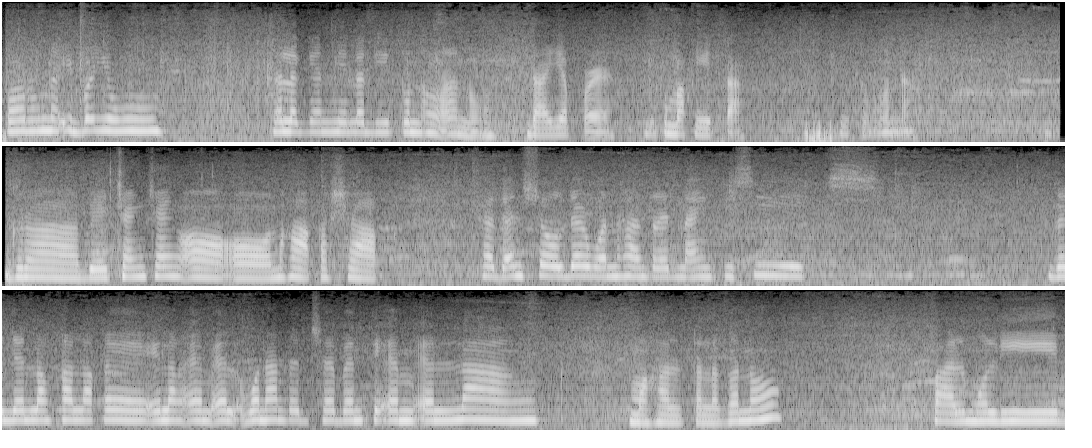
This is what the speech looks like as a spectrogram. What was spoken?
parang naiba yung lalagyan nila dito ng ano, diaper. Hindi ko makita. Dito muna. Grabe, chang chang, oo, nakakashock. Head and shoulder, 196. Ganyan lang kalaki. Ilang ml? 170 ml lang. Mahal talaga, no? Palmolive.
